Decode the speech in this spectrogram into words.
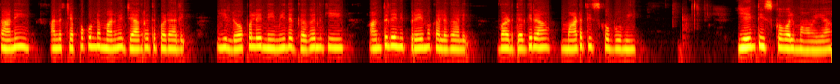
కానీ అలా చెప్పకుండా మనమే జాగ్రత్త పడాలి. ఈ లోపలే నీ మీద గగన్కి అంతులేని ప్రేమ కలగాలి. వాడి దగ్గర మాట తీసుకో భూమి. ఏం తీసుకోవాలి మావయ్య?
